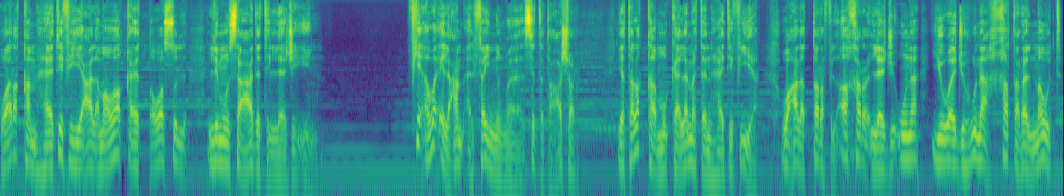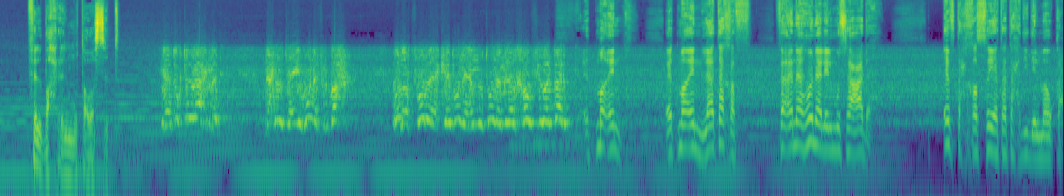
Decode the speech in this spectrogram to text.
ورقم هاتفه على مواقع التواصل لمساعدة اللاجئين. في أوائل عام 2016 يتلقى مكالمة هاتفية وعلى الطرف الآخر لاجئون يواجهون خطر الموت في البحر المتوسط. يا دكتور أحمد نحن تائهون في البحر والأطفال يكادون يموتون من الخوف والبرد. اطمئن اطمئن لا تخف فأنا هنا للمساعدة. افتح خاصية تحديد الموقع.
